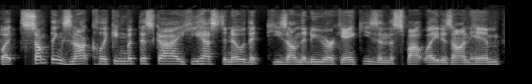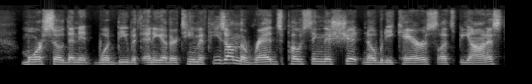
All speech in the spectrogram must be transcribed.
but something's not clicking with this guy. He has to know that he's on the New York Yankees and the spotlight is on him more so than it would be with any other team. If he's on the Reds posting this shit, nobody cares. Let's be honest.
